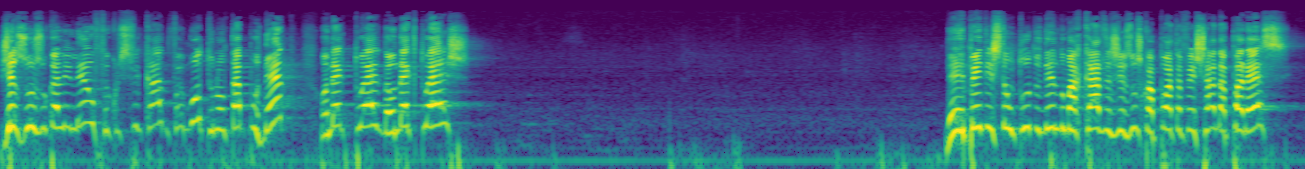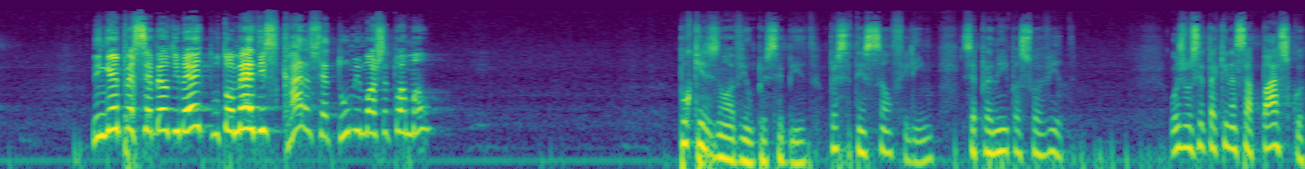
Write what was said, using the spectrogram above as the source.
Jesus o Galileu, foi crucificado, foi morto, tu não está por dentro? Onde é que tu és? De onde é que tu és? De repente eles estão tudo dentro de uma casa, Jesus com a porta fechada aparece. Ninguém percebeu direito. O Tomé disse: Cara, se é tu, me mostra a tua mão. Por que eles não haviam percebido? Presta atenção, filhinho. Isso é para mim e para a sua vida. Hoje você está aqui nessa Páscoa,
